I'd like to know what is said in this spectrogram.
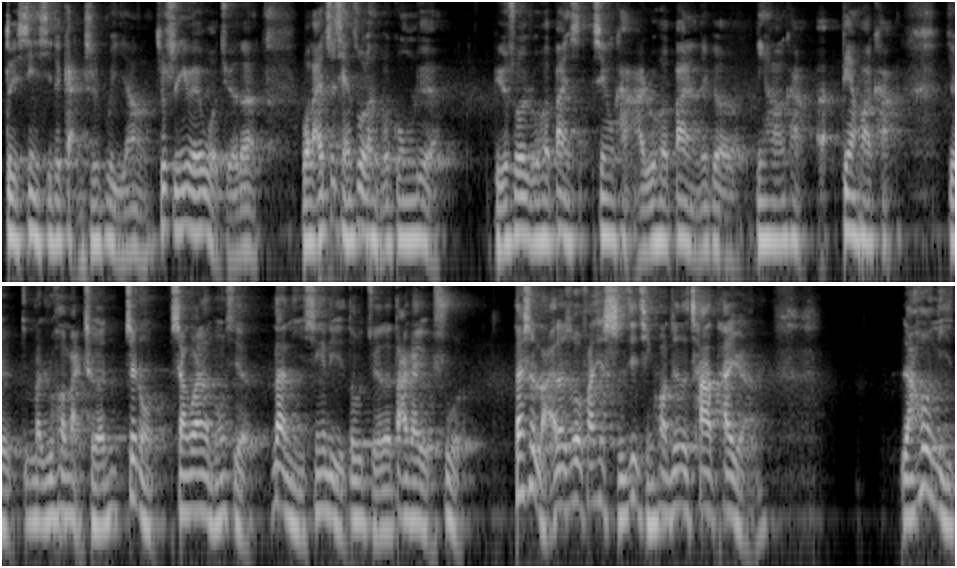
对信息的感知不一样，就是因为我觉得我来之前做了很多攻略，比如说如何办信信用卡，如何办那个银行卡、呃电话卡，就买如何买车这种相关的东西，那你心里都觉得大概有数了。但是来了之后，发现实际情况真的差太远了。然后你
